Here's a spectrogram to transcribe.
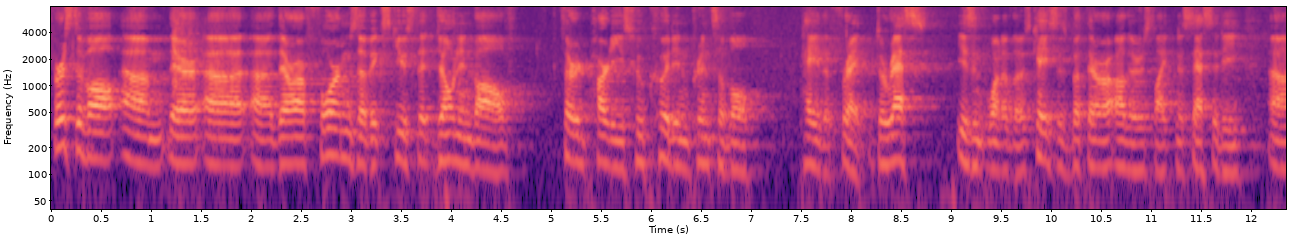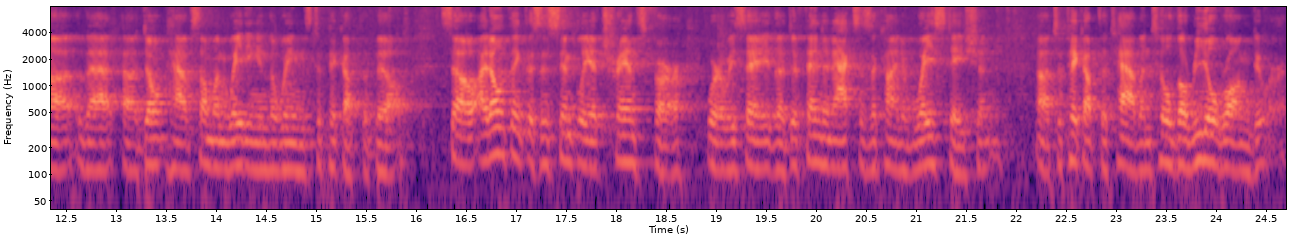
First of all, um, there, uh, uh, there are forms of excuse that don't involve third parties who could, in principle, pay the freight. Duress isn't one of those cases, but there are others like necessity uh, that uh, don't have someone waiting in the wings to pick up the bill. So I don't think this is simply a transfer where we say the defendant acts as a kind of way station uh, to pick up the tab until the real wrongdoer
